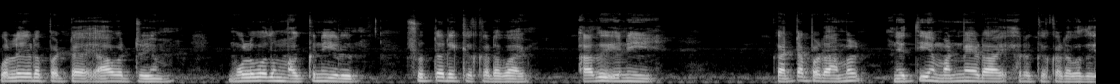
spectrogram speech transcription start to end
கொள்ளையிடப்பட்ட யாவற்றையும் முழுவதும் அக்னியில் சுட்டரிக்க கடவாய். அது இனி கட்டப்படாமல் நித்திய மண்மேடாய் இருக்க கடவுது.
